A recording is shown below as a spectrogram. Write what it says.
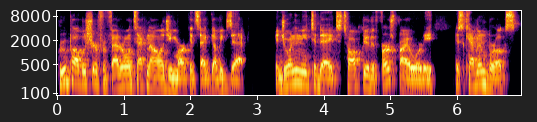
Group Publisher for Federal and Technology Markets at GovExec. And joining me today to talk through the first priority is Kevin Brooks,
